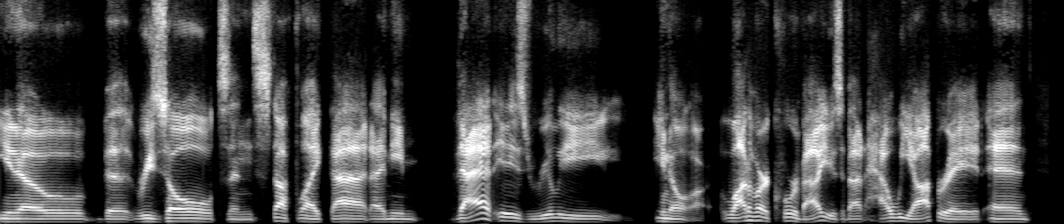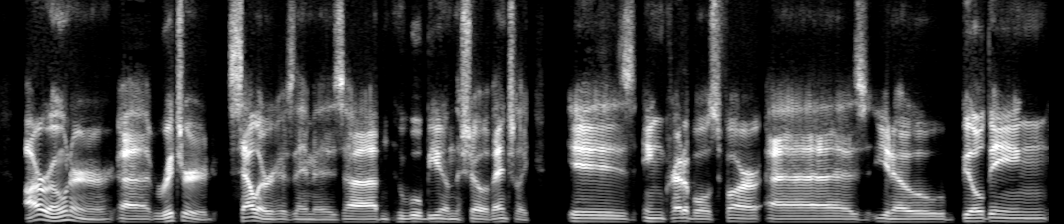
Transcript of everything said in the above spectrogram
you know, the results and stuff like that. I mean, that is really, you know, a lot of our core values about how we operate. And our owner, uh, Richard Seller, his name is, um, who will be on the show eventually, is incredible as far as, you know, building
